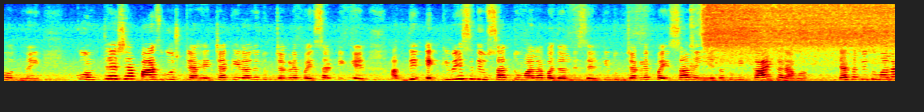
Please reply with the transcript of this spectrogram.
होत नाही? कोणत्या अशा पाच गोष्टी आहेत ज्या केल्याने तुमच्याकडे पैसा टिकेल? अगदी एकवीस दिवसात तुम्हाला बदल दिसेल की तुमच्याकडे पैसा नाही आहे तर तुम्ही काय करावं? त्यासाठी तुम्हाला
